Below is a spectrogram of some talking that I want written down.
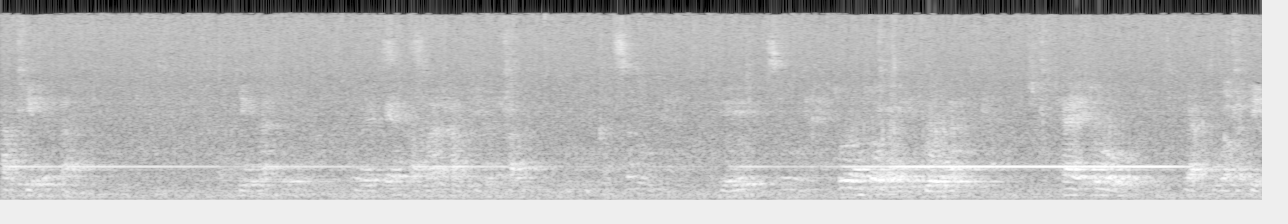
ทำจริงหรือเปล่าริงนะเลยเรียกธรรมะทำจริงหรือเปสู้หืสู้สู้สู้แบบดูนะใช่สู้แบบปกติ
